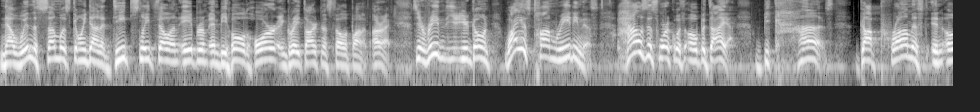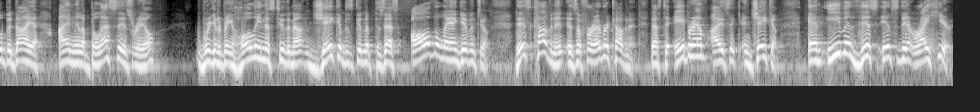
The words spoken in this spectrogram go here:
Now, when the sun was going down, a deep sleep fell on Abram, and behold, horror and great darkness fell upon him. All right. So you're reading, you're going, why is Tom reading this? How does this work with Obadiah? Because God promised in Obadiah, I'm going to bless Israel. We're going to bring holiness to the mountain. Jacob is going to possess all the land given to him. This covenant is a forever covenant. That's to Abraham, Isaac, and Jacob. And even this incident right here,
